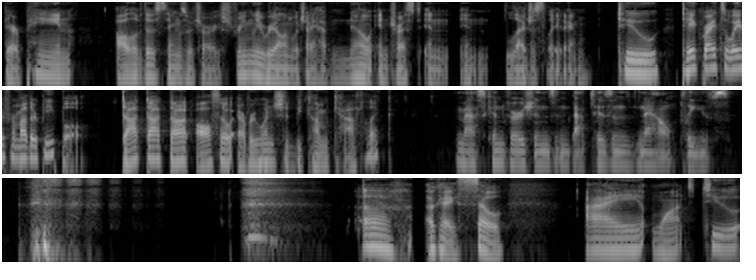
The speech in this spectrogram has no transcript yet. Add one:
their pain, all of those things which are extremely real and which I have no interest in in legislating to take rights away from other people. Dot dot dot also everyone should become Catholic. Mass conversions and baptisms now, please. Uh, okay, so I want to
